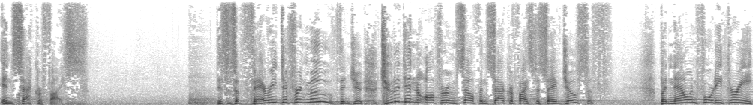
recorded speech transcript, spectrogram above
in sacrifice. This is a very different move than Judah. Judah didn't offer himself in sacrifice to save Joseph. But now in 43,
